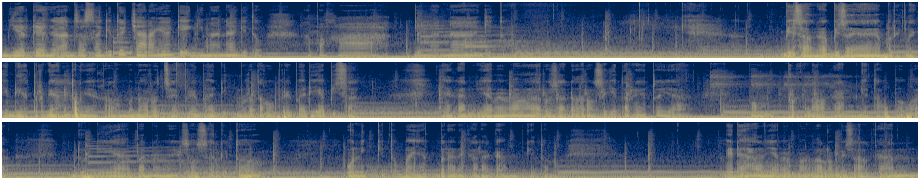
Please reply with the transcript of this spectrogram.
biar dia nggak ansos lagi tuh caranya kayak gimana gitu? Apakah gimana gitu? bisa nggak bisanya ya balik lagi dia tergantung ya kalau menurut saya pribadi menurut aku pribadi ya bisa ya kan ya memang harus ada orang sekitarnya itu ya memperkenalkan gitu bahwa dunia apa namanya sosial itu unik gitu banyak beraneka ragam gitu beda halnya memang kalau misalkan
